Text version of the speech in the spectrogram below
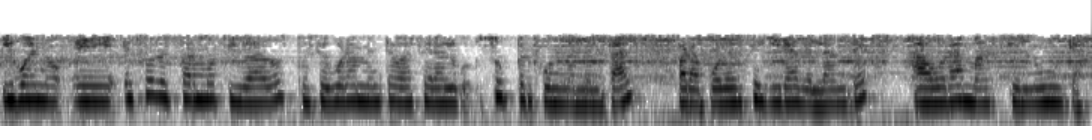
Y bueno, eh, eso de estar motivados, pues seguramente va a ser algo súper fundamental para poder seguir adelante ahora más que nunca.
